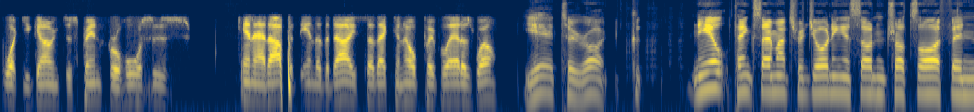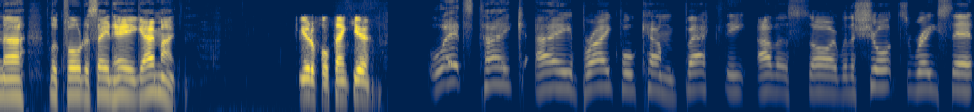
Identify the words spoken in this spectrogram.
what you're going to spend for a horse is, can add up at the end of the day. So that can help people out as well. Yeah, too right. Neal, thanks so much for joining us on Trots Life, and uh, look forward to seeing how you go, mate. Beautiful, thank you. Let's take a break. We'll come back the other side with a short reset.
